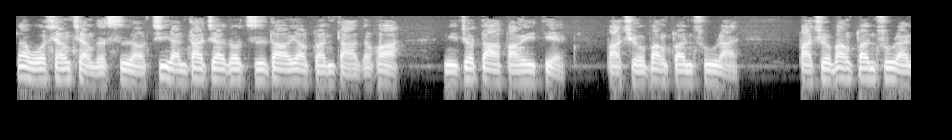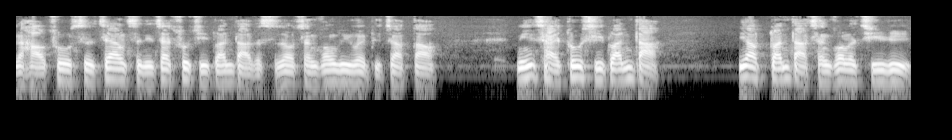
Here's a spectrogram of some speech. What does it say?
那我想讲的是哦，既然大家都知道要短打的话，你就大方一点，把球棒端出来。把球棒端出来的好处是，这样子你在初级短打的时候成功率会比较高。你踩突袭短打，要短打成功的几率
